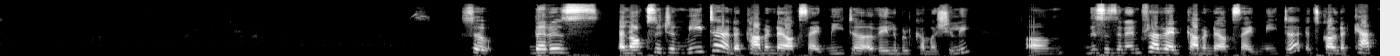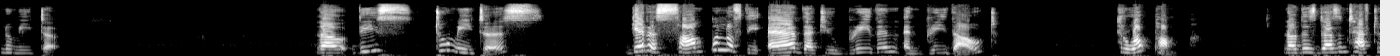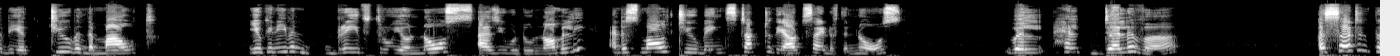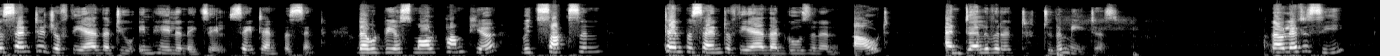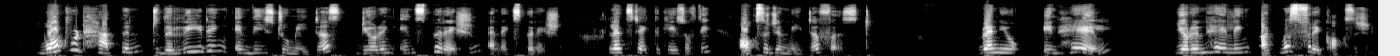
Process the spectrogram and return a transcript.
So, there is an oxygen meter and a carbon dioxide meter available commercially. Um, this is an infrared carbon dioxide meter. It's called a capnometer. Now, these two meters get a sample of the air that you breathe in and breathe out through a pump. Now, this doesn't have to be a tube in the mouth. You can even breathe through your nose as you would do normally and a small tubing stuck to the outside of the nose will help deliver a certain percentage of the air that you inhale and exhale, say 10%. There would be a small pump here which sucks in 10% of the air that goes in and out and deliver it to the meters. Now let us see what would happen to the reading in these two meters during inspiration and expiration. Let's take the case of the oxygen meter first. When you inhale, you're inhaling atmospheric oxygen.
